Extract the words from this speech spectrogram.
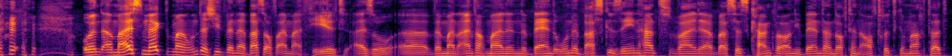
Und am meisten merkt man einen Unterschied, wenn der Bass auf einmal fehlt. Also, äh, wenn man einfach mal eine Band ohne Bass gesehen hat, weil der Bassist krank war und die Band dann doch den Auftritt gemacht hat,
